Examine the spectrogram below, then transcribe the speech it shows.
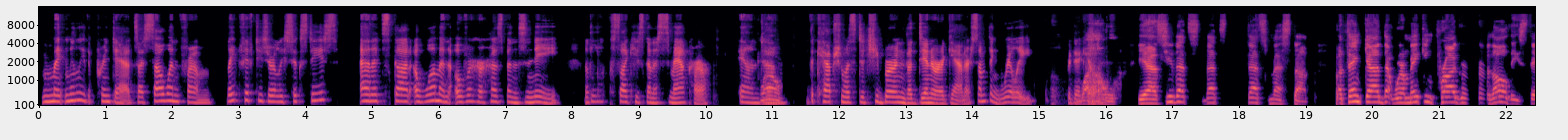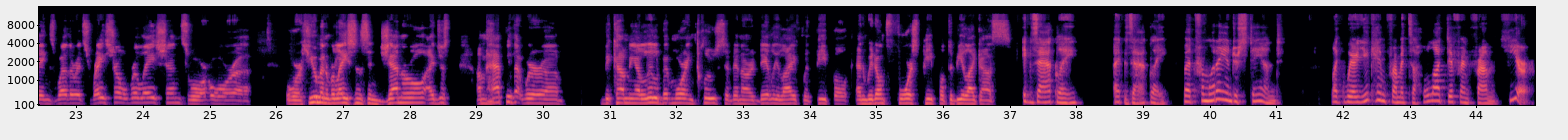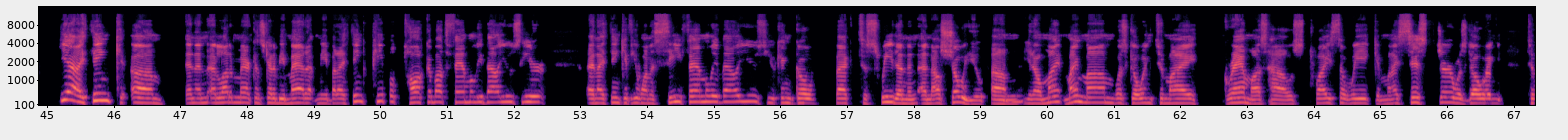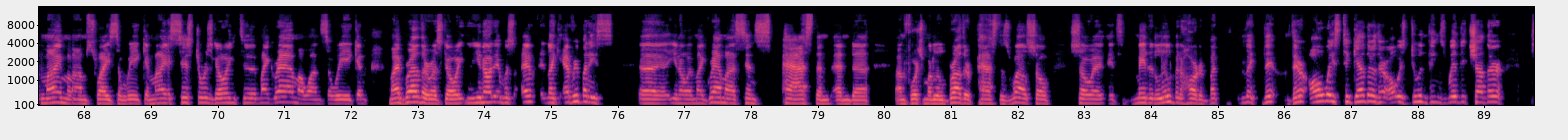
mainly the print ads i saw one from late 50s early 60s and it's got a woman over her husband's knee. It looks like he's going to smack her. And wow. um, the caption was, "Did she burn the dinner again?" or something really ridiculous. Wow. Yeah. See, that's that's that's messed up. But thank God that we're making progress with all these things, whether it's racial relations or or uh, or human relations in general. I just I'm happy that we're uh, becoming a little bit more inclusive in our daily life with people and we don't force people to be like us. Exactly. Exactly. But from what I understand, like where you came from, it's a whole lot different from here. Yeah, I think um and, and a lot of Americans going to be mad at me, but I think people talk about family values here. And I think if you want to see family values, you can go back to Sweden and, and I'll show you. Um, mm-hmm. You know, my, my mom was going to my grandma's house twice a week, and my sister was going to my mom's twice a week, and my sister was going to my grandma once a week, and my brother was going. You know, it was like everybody's. Uh, you know, and my grandma since passed, and and uh, unfortunately, my little brother passed as well. So so it's made it a little bit harder. But like they're, they're always together. They're always doing things with each other.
